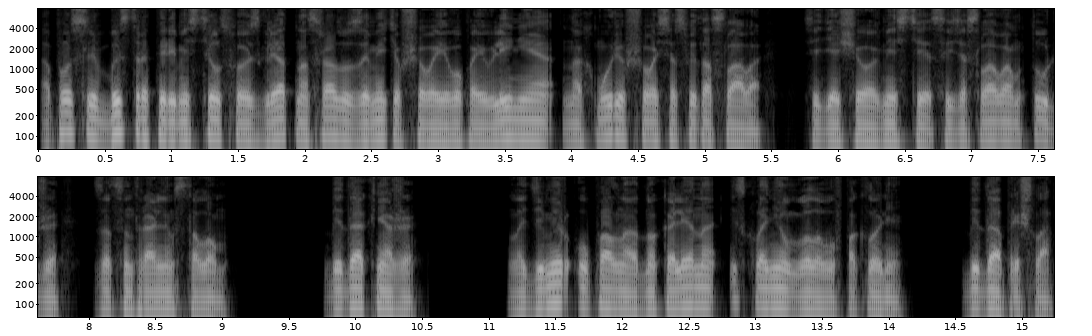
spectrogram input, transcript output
а после быстро переместил свой взгляд на сразу заметившего его появление нахмурившегося Святослава, сидящего вместе с Изяславом тут же, за центральным столом. «Беда, княже!» Владимир упал на одно колено и склонил голову в поклоне. Беда пришла.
